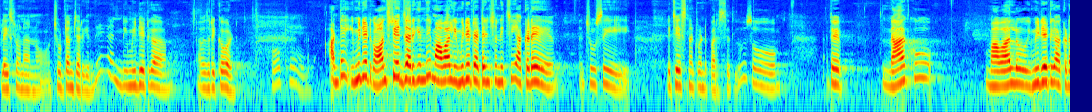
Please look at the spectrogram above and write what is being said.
ప్లేస్లో నన్ను చూడటం జరిగింది. అండ్ ఇమీడియట్గా ఐ వాజ్ రికవర్డ్ ఓకే అంటే ఇమీడియట్గా ఆన్ స్టేజ్ జరిగింది. మా వాళ్ళు ఇమీడియట్ అటెన్షన్ ఇచ్చి అక్కడే చూసి ఇచ్చేసినటువంటి పరిస్థితులు. సో అంటే నాకు మా వాళ్ళు ఇమీడియట్గా అక్కడ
